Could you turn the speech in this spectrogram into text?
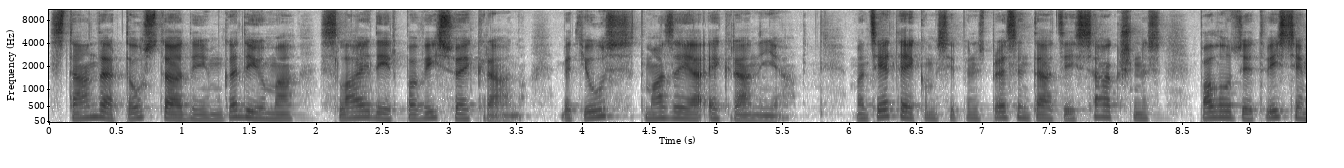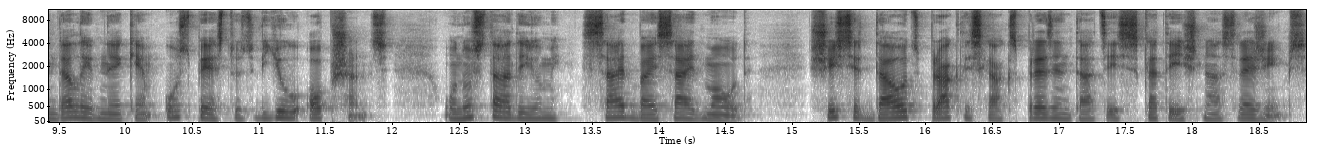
standarta uzstādījuma gadījumā slaidi ir pa visu ekrānu, bet jūs esat mazajā ekrāniņā. Mans ieteikums ir pirms prezentācijas sākšanas palūdziet visiem dalībniekiem uzspiest uz View Options un uzstādījumi Side by Side Mode. Šis ir daudz praktiskāks prezentācijas skatīšanās režīms.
